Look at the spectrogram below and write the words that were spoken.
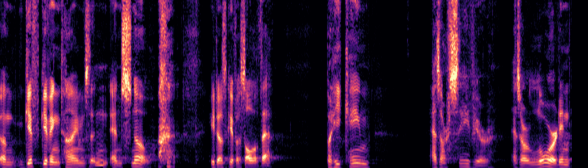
um, gift giving times and, and snow. He does give us all of that. But He came as our Savior, as our Lord. And,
